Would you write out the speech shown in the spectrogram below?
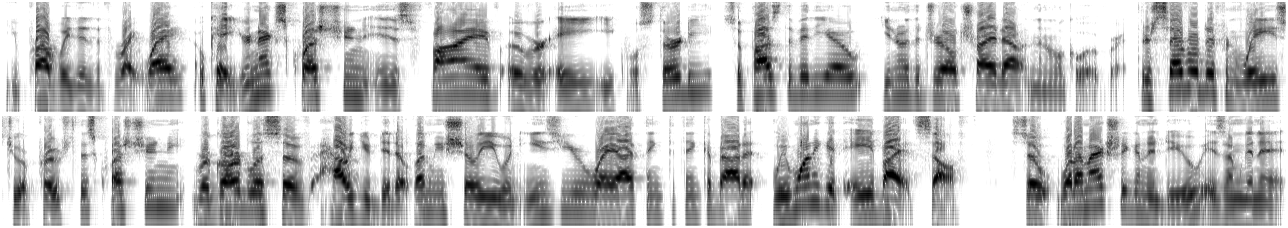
you probably did it the right way. Okay, your next question is 5 over a equals 30. So pause the video, you know the drill, try it out, and then we'll go over it. There's several different ways to approach this question. Regardless of how you did it, let me show you an easier way I think to think about it. We want to get a by itself. So what I'm actually going to do is I'm going to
